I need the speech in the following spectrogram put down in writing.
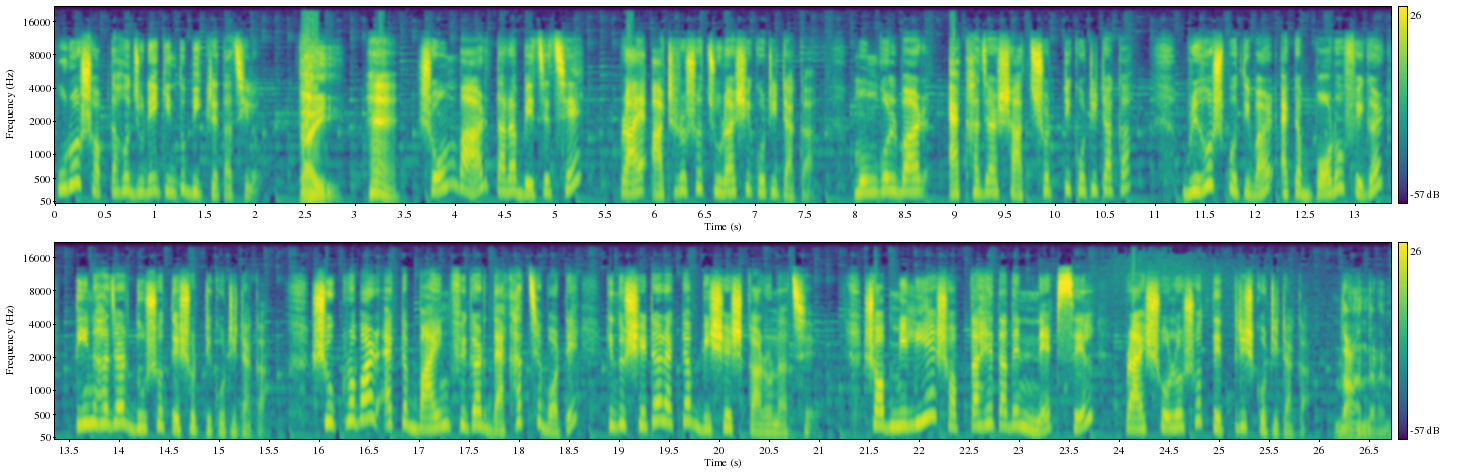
পুরো সপ্তাহ জুড়েই কিন্তু বিক্রেতা ছিল। তাই? হ্যাঁ সোমবার তারা বেচেছে প্রায় আঠেরোশো কোটি টাকা মঙ্গলবার এক হাজার সাতষট্টি কোটি টাকা বৃহস্পতিবার একটা বড় ফিগার তিন হাজার দুশো তেষট্টি কোটি টাকা। শুক্রবার একটা বাইং ফিগার দেখাচ্ছে বটে কিন্তু সেটার একটা বিশেষ কারণ আছে। সব মিলিয়ে সপ্তাহে তাদের নেট সেল প্রায় ষোলোশো তেত্রিশ কোটি টাকা। দাঁড়ান দাঁড়ান।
